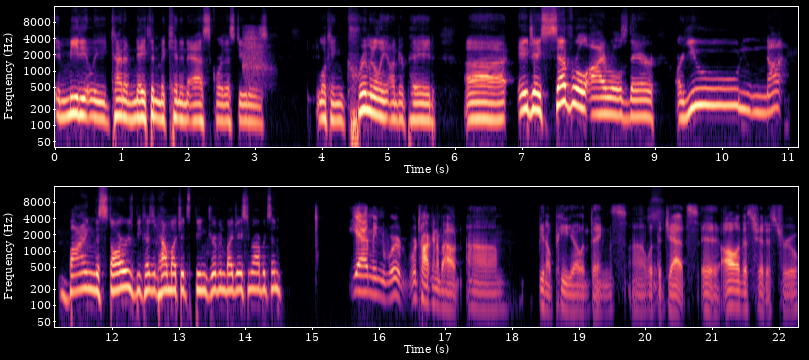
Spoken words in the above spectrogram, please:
immediately kind of Nathan MacKinnon esque, where this dude is looking criminally underpaid. Uh, AJ, several eye rolls there. Are you not buying the stars because of how much it's being driven by Jason Robertson? Yeah, I mean we're we're talking about um, you know PO and things uh, with the Jets. Uh, all of this shit is true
